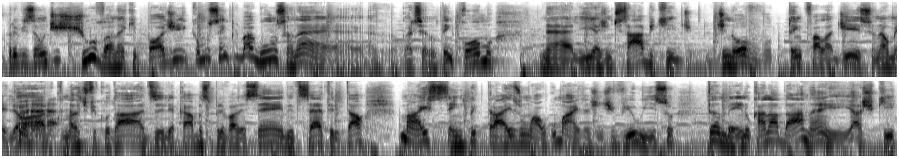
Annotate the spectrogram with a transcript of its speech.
previsão de chuva, né? Que pode, como sempre, bagunça, né? Garcia, não tem como, né? Ali a gente sabe que, de, de novo, tem que falar disso, né? O melhor, nas dificuldades, ele acaba se prevalecendo, etc e tal, mas sempre traz um algo mais. A gente viu isso também no Canadá, né? E acho que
